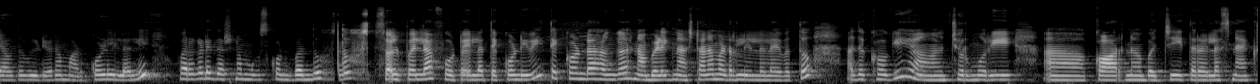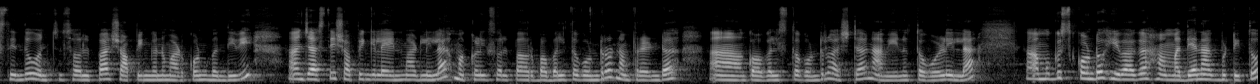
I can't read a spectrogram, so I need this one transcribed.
ಯಾವುದೋ ವೀಡಿಯೋನ ಮಾಡ್ಕೊಳ್ಳಿಲ್ಲ ಅಲ್ಲಿ. ಹೊರಗಡೆ ದರ್ಶನ ಮುಗಿಸ್ಕೊಂಡು ಬಂದು ಸ್ವಲ್ಪ ಎಲ್ಲ ಫೋಟೋ ಎಲ್ಲ ತೆಕ್ಕೊಂಡಿವಿ. ತೆಕ್ಕೊಂಡ ಹಂಗೆ ನಾವು ಬೆಳಗ್ಗೆ ನಾಷ್ಟಾನ ಮಾಡಿರಲಿಲ್ಲಲ್ಲ ಇವತ್ತು. ಅದಕ್ಕೆ ಹೋಗಿ ಚುರ್ಮುರಿ ಕಾರ್ನ್, ಬಜ್ಜಿ ಈ ಥರ ಎಲ್ಲ ಸ್ನ್ಯಾಕ್ಸ್ ತಿಂದು ಒಂದು ಸ್ವಲ್ಪ ಶಾಪಿಂಗನ್ನು ಮಾಡ್ಕೊಂಡು ಬಂದೀವಿ. ಜಾಸ್ತಿ ಶಾಪಿಂಗ್ ಎಲ್ಲ ಏನು ಮಾಡಲಿಲ್ಲ. ಮಕ್ಕಳಿಗೆ ಸ್ವಲ್ಪ ಅವ್ರು ಬಬಲ್ ತೊಗೊಂಡ್ರು ನಮ್ಮ ಫ್ರೆಂಡ್ ಗಾಗಲ್ಸ್ ತೊಗೊಂಡ್ರು. ಅಷ್ಟೇ ನಾವೇನು ತೊಗೊಳ್ಳಿಲ್ಲ ಮುಗಿಸ್ಕೊಂಡು ಇವಾಗ ಮಧ್ಯಾಹ್ನ ಆಗಿಬಿಟ್ಟಿತ್ತು.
